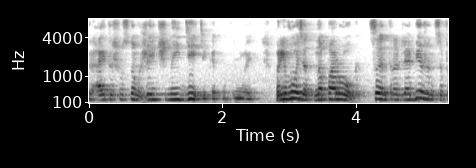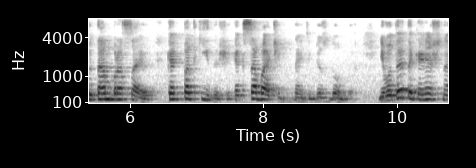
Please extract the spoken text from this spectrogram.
а это же в основном женщины и дети, как вы понимаете, привозят на порог центра для беженцев и там бросают, как подкидыши, как собачек, знаете, бездомных. И вот это, конечно,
